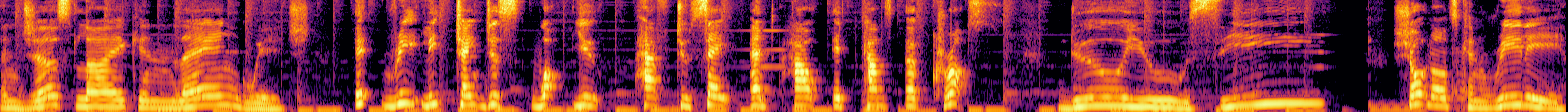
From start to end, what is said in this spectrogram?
And just like in language, it really changes what you have to say and how it comes across. Do you see? Short notes can really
